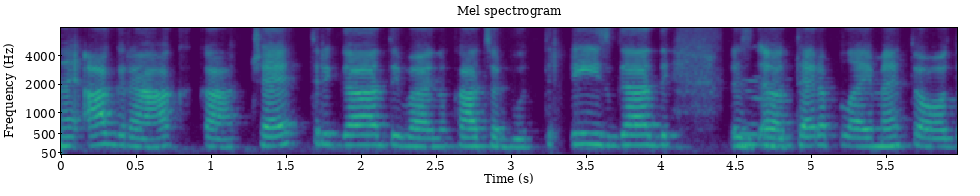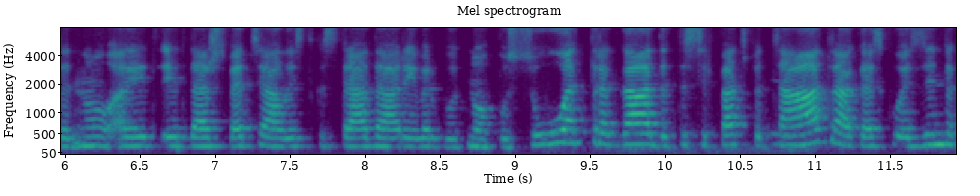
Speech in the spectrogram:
ne agrāk kā četri gadi, vai nu kāds varbūt trīs gadi. Es, mm. Teraplēja metode, nu, ir, ir daži speciālisti, kas strādā arī varbūt no pusotra gada. Tas ir pats pats mm. ātrākais, ko es zinu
